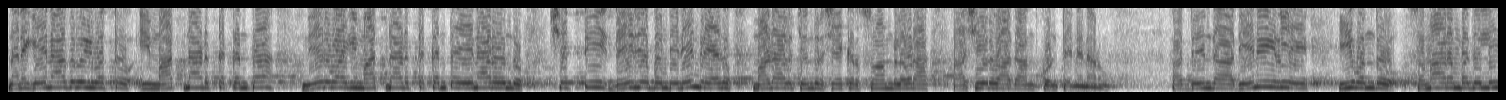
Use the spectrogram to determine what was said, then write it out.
ನನಗೇನಾದರೂ ಇವತ್ತು ಈ ಮಾತನಾಡತಕ್ಕಂಥ, ನೇರವಾಗಿ ಮಾತನಾಡತಕ್ಕಂಥ ಏನಾದ್ರು ಒಂದು ಶಕ್ತಿ, ಧೈರ್ಯ ಬಂದಿದೆ ಅಂದರೆ ಅದು ಮಾಡಾಳು ಚಂದ್ರಶೇಖರ ಸ್ವಾಮಿಗಳವರ ಆಶೀರ್ವಾದ ಅಂದ್ಕೊಳ್ತೇನೆ ನಾನು. ಆದ್ದರಿಂದ ಅದೇನೇ ಇರಲಿ, ಈ ಒಂದು ಸಮಾರಂಭದಲ್ಲಿ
